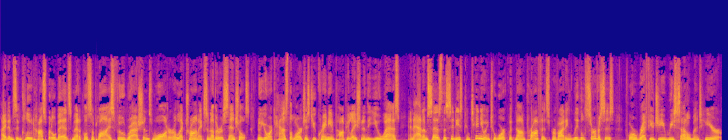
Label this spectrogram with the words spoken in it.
Items include hospital beds, medical supplies, food rations, water, electronics, and other essentials. New York has the largest Ukrainian population in the U.S., and Adams says the city is continuing to work with nonprofits providing legal services for refugee resettlement here.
